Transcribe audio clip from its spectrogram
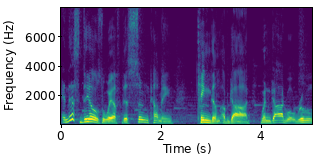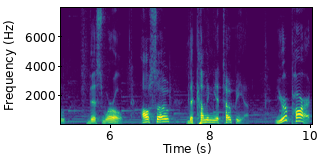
And this deals with this soon coming kingdom of God, when God will rule this world. Also, the coming utopia your part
